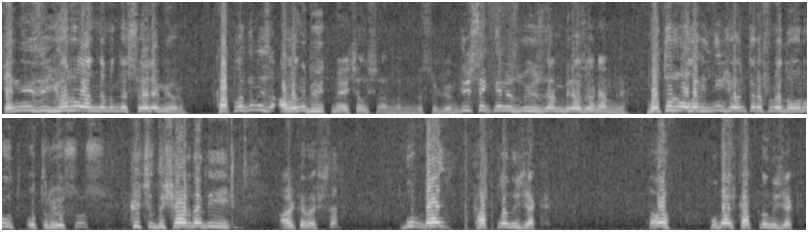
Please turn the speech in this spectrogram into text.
kendinizi yorun anlamında söylemiyorum. Kapladığınız alanı büyütmeye çalışın anlamında söylüyorum. Dirsekleriniz bu yüzden biraz önemli. Motorun olabildiğince ön tarafına doğru oturuyorsunuz. Kıç dışarıda değil arkadaşlar. Bu bel katlanacak. Tamam. Bu bel katlanacak.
